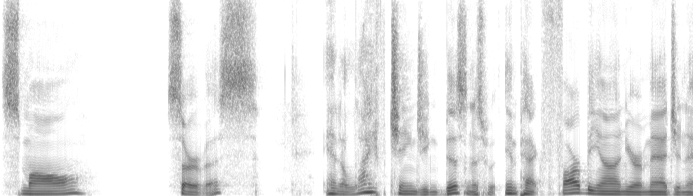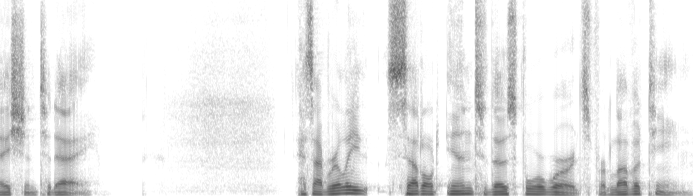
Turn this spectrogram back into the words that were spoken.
small service and a life changing business with impact far beyond your imagination today. As I really settled into those four words for love of team,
